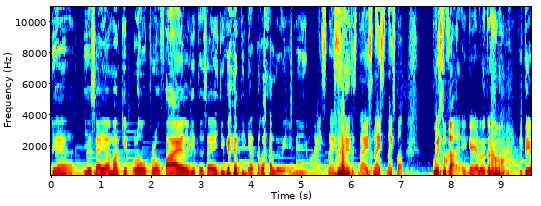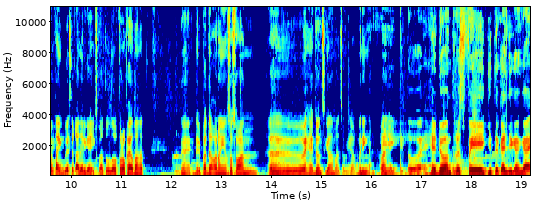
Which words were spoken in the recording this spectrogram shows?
Ya ya saya mah keep low profile gitu. Saya juga tidak terlalu ini. Nice nice nice nice nice nice bal. Gue suka gaya lu tuh. Itu yang paling gue suka dari gaya Iqbal tuh low profile banget nah daripada orang yang sosokan eh hedon segala macam ya mending orang kayak Kayak gitu. Head on terus fake gitu kan juga nggak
